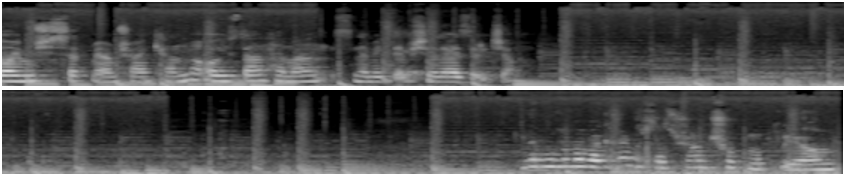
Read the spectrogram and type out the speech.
doymuş hissetmiyorum şu an kendimi. O yüzden hemen sizinle birlikte bir şeyler hazırlayacağım. Ne bulduğuma bakar mısınız? Şu an çok mutluyum.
